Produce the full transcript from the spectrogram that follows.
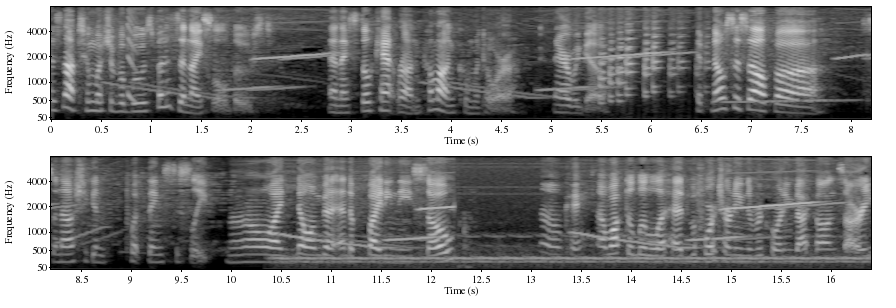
It's not too much of a boost, but it's a nice little boost. And I still can't run. Come on, Kumatora. There we go. Hypnosis Alpha! So now she can put things to sleep. Oh, I know I'm gonna end up fighting these, so... Okay, I walked a little ahead before turning the recording back on, sorry.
